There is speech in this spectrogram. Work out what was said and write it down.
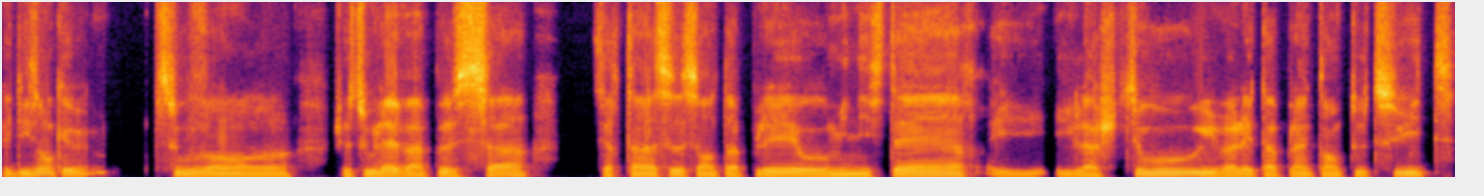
Et disons que souvent, euh, je soulève un peu ça. Certains se sentent appelés au ministère, ils, ils lâchent tout, ils veulent être à plein temps tout de suite.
